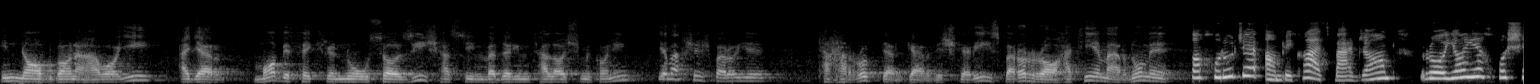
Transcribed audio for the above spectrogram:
این ناوگان هوایی اگر ما به فکر نوسازیش هستیم و داریم تلاش می‌کنیم یه بخشش برای تحرک در گردشگری است برای راحتی مردم. با خروج آمریکا از برجام رویای خوش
